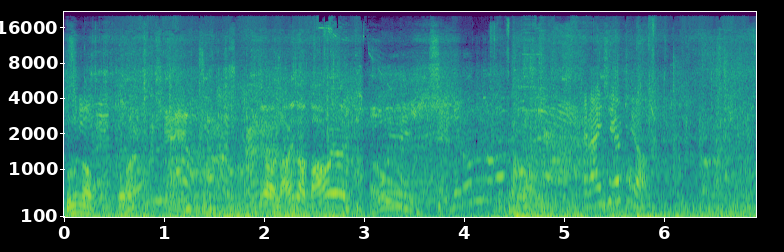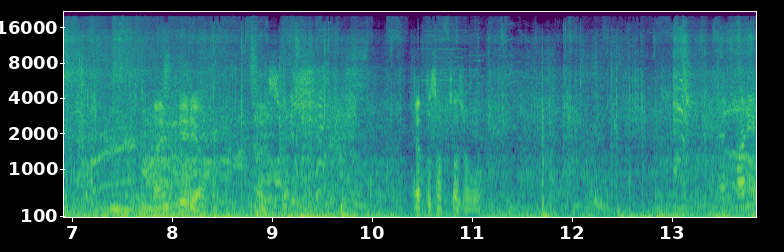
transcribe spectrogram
누나 없대. 야, 라인아, 나와야지. 라인 제압이야. 라인 필이야. 나이스. 야타 잡자, 저거. 야, 다리.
